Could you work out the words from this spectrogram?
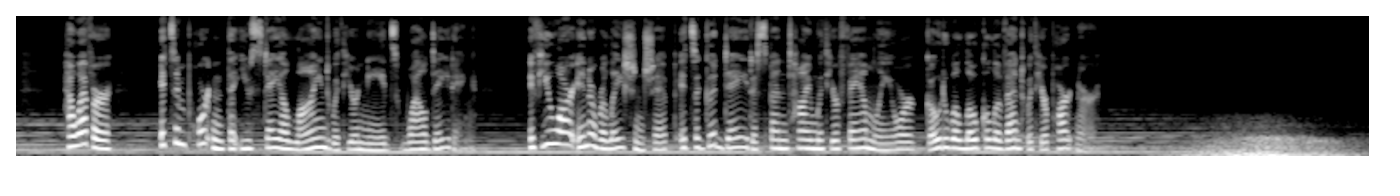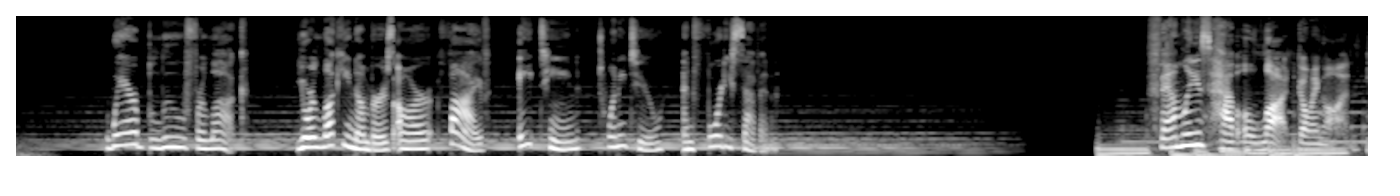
However, it's important that you stay aligned with your needs while dating. If you are in a relationship, it's a good day to spend time with your family or go to a local event with your partner. Wear blue for luck. Your lucky numbers are 5, 18, 22, and 47. Families have a lot going on.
